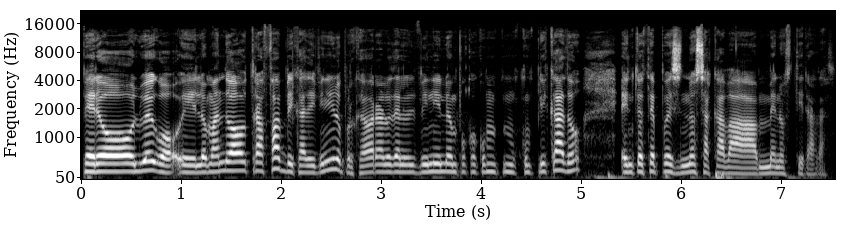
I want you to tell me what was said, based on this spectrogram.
pero luego eh, lo mando a otra fábrica de vinilo, porque ahora lo del vinilo es un poco com- complicado, entonces pues no sacaba menos tiradas.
